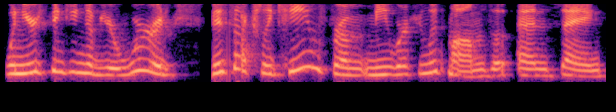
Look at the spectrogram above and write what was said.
when you're thinking of your word, this actually came from me working with moms uh, and saying,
